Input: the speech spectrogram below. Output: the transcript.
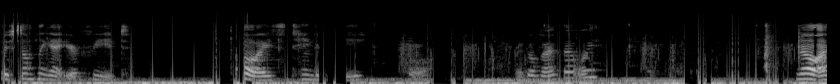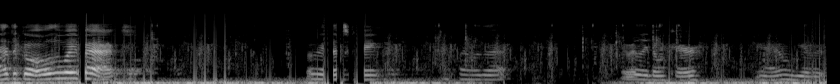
There's something at your feet. Oh, it's tainted key. Cool. Can I go back that way? No, I had to go all the way back. Okay, that's great. I'm fine with that. I really don't care. Yeah, I don't give it.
